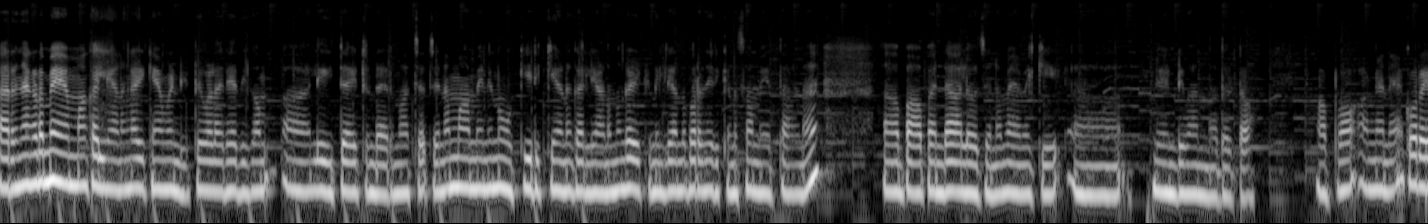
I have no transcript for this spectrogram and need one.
കാരണം ഞങ്ങളുടെ മേമ്മ കല്യാണം കഴിക്കാൻ വേണ്ടിയിട്ട് വളരെയധികം ലേറ്റ് ആയിട്ടുണ്ടായിരുന്നു. അച്ചാച്ചൻ അമ്മാമ്മേനെ നോക്കിയിരിക്കുകയാണ്. കല്യാണമൊന്നും കഴിക്കണില്ല എന്ന് പറഞ്ഞിരിക്കുന്ന സമയത്താണ് പാപ്പന്റെ ആലോചന മേമയ്ക്ക് വേണ്ടി വന്നത് കേട്ടോ. അപ്പോൾ അങ്ങനെ കുറേ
